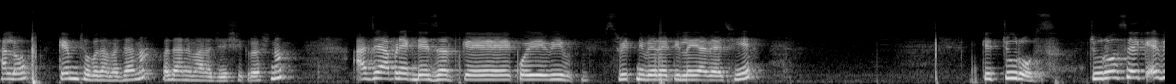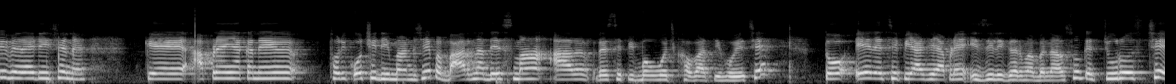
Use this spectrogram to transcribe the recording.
હાલો, કેમ છો બધા મજામાં? બધાને મારા જય શ્રી કૃષ્ણ. આજે આપણે એક ડેઝર્ટ કે કોઈ એવી સ્વીટની વેરાયટી લઈ આવ્યા છીએ કે ચુરોસ ચુરોસ એક એવી વેરાયટી છે ને કે આપણે અહીંયા કને થોડીક ઓછી ડિમાન્ડ છે, પણ બહારના દેશમાં આ રેસીપી બહુ જ ખવાતી હોય છે. તો એ રેસીપી આજે આપણે ઇઝીલી ઘરમાં બનાવશું કે ચુરોસ છે,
